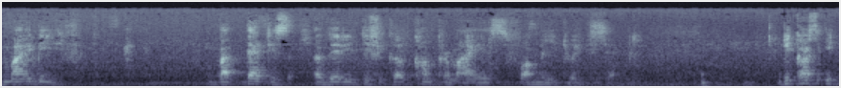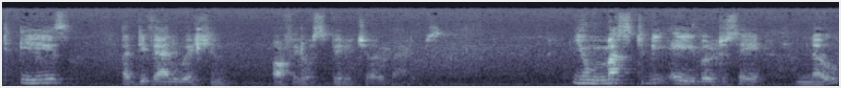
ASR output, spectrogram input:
my beef. But that is a very difficult compromise for me to accept. Because it is a devaluation of your spiritual values. You must be able to say, no,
